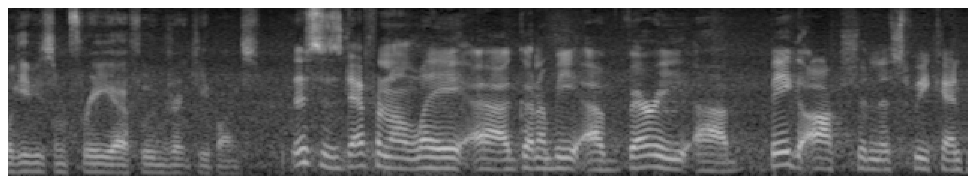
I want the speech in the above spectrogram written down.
we'll give you some free uh, food and drink coupons. This is definitely uh, going to be a very uh, big auction this weekend.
